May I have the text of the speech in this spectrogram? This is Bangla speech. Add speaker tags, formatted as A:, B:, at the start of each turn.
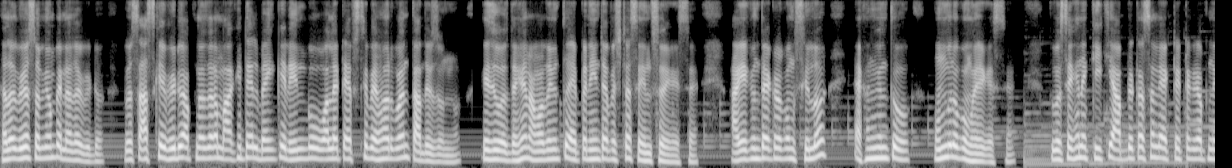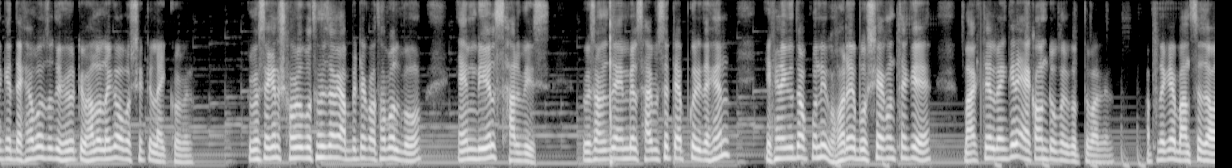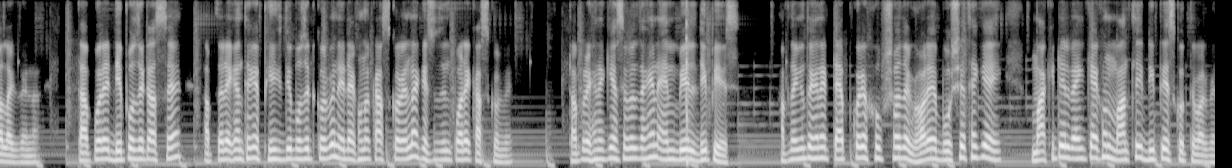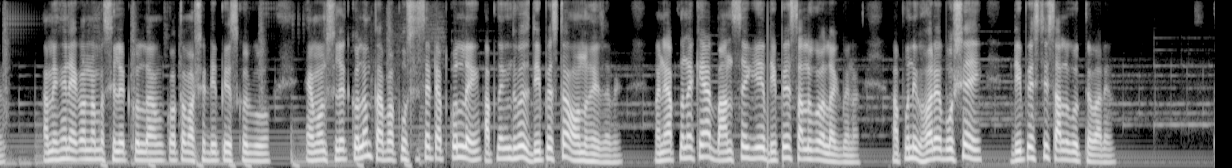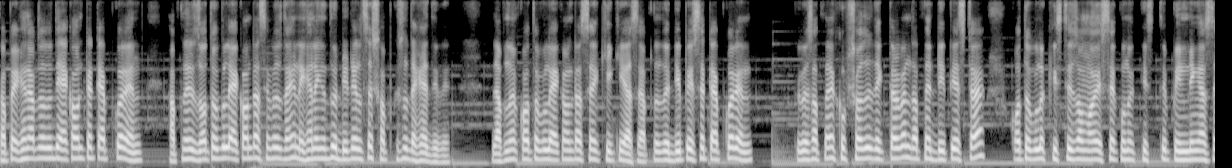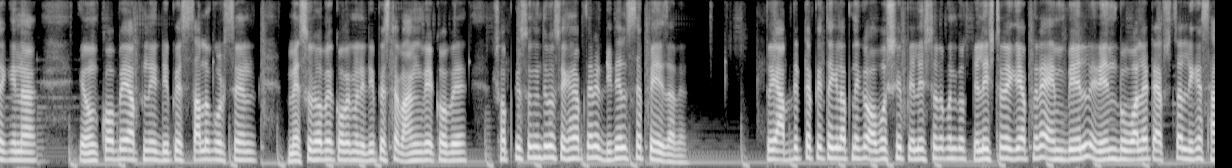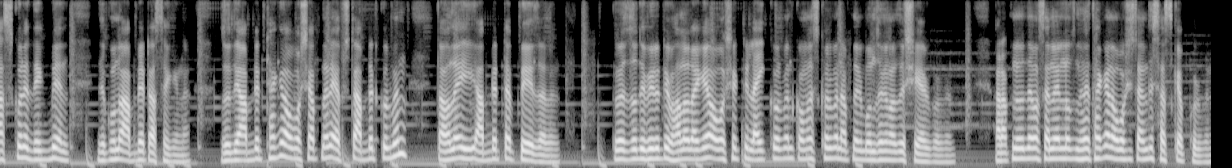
A: Hello viewers welcome to another video viewers আজকে ভিডিও আপনারা যারা মার্কেটেল ব্যাংকে রেইনবো ওয়ালেট অ্যাপসটি ব্যবহার করেন, তাদের জন্য। এই যে দেখেন, আমাদের কিন্তু অ্যাপের ইন্টারফেসটা চেঞ্জ হয়ে গেছে। আগে কিন্তু একরকম ছিল, এখন কিন্তু অন্যরকম হয়ে গেছে। তো এখানে কী কী আপডেট আছে, আমি একটা একটা করে আপনাকে দেখাবো। যদি ভিডিওটি ভালো লাগে, অবশ্যই একটি লাইক করবেন। ভিউয়ার্স এখানে সর্বপ্রথমে যে আমি আপডেটের কথা বলব এমবিএল সার্ভিস ভিউয়ার্স আমি যদি এমবিএল সার্ভিসে ট্যাপ করি, দেখেন, এখানে কিন্তু আপনি ঘরে বসে এখন থেকে মার্কেটেল ব্যাংকের অ্যাকাউন্ট ওপেন করতে পারবেন। আপনাকে বাঞ্চে যাওয়া লাগবে না। তারপরে ডিপোজিট আছে, আপনারা এখান থেকে ফিক্সড ডিপোজিট করবেন, এটা এখনও কাজ করে না, কিছুদিন পরে কাজ করবে। তারপর এখানে কি আছে বলে দেখেন এমবিএল ডিপিএস আপনি কিন্তু এখানে ট্যাপ করে খুব সহজে ঘরে বসে থেকে মার্কেটেল ব্যাংকে এখন মান্থলি ডিপিএস করতে পারবেন। আমি এখানে অ্যাকাউন্ট নাম্বার সিলেক্ট করলাম, কত মাসে ডিপিএস করব অ্যামাউন্ট সিলেক্ট করলাম, তারপর প্রসেসে ট্যাপ করলে আপনার কিন্তু ডিপিএসটা অন হয়ে যাবে। মানে আপনাকে আর বান্সে গিয়ে ডিপিএস চালু করা লাগবে না। আপনি ঘরে বসেই ডিপিএসটি চালু করতে পারেন। তারপর এখানে আপনার যদি অ্যাকাউন্টে ট্যাপ করেন, আপনার যতগুলো অ্যাকাউন্ট আছে দেখেন, এখানে কিন্তু ডিটেলসে সব কিছু দেখা দেবে। যে আপনার কতগুলো অ্যাকাউন্ট আছে, কী কী আছে। আপনি যদি ডিপিএসে ট্যাপ করেন বিকজ আপনাকে খুব সহজে দেখতে পারবেন যে আপনার ডিপিএসটা কতগুলো কিস্তি জমা হয়েছে, কোনো কিস্তি পেন্ডিং আছে কি না এবং কবে আপনি ডিপিএস চালু করছেন মেসুর হবে কবে মানে ডিপিএসটা ভাঙবে কবে সব কিছু কিন্তু সেখানে আপনারা ডিটেলসে পেয়ে যাবেন। তো এই আপডেটটা পেতে গেলে আপনাকে অবশ্যই প্লে স্টোর ওপেন করতে প্লে স্টোরে গিয়ে আপনারা এমবিএল রেনবো ওয়ালেট অ্যাপসটা লিখে সার্চ করে দেখবেন যে কোনো আপডেট আছে কি না যদি আপডেট থাকে, অবশ্যই আপনারা অ্যাপসটা আপডেট করবেন, তাহলে এই আপডেটটা পেয়ে যাবেন। তো যদি ভিডিওটি ভালো লাগে, অবশ্যই একটি লাইক করবেন কমেন্টস করবেন, আপনার বন্ধুদের মাঝে শেয়ার করবেন। আর আপনি যদি আমার চ্যানেল নতুন হয়ে থাকেন, অবশ্যই চ্যানেলটি সাবস্ক্রাইব করবেন।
